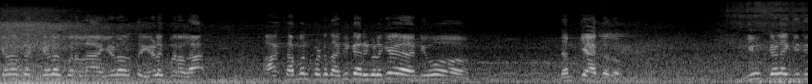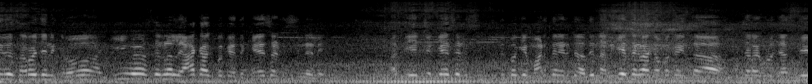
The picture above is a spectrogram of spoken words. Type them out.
ಕೇಳೋರ್ನ ಕೇಳಕ್ ಬರಲ್ಲ, ಹೇಳೋರ್ ಹತ್ರ ಹೇಳಕ್ ಬರಲ್ಲ. ಆ ಸಂಬಂಧಪಟ್ಟದ ಅಧಿಕಾರಿಗಳಿಗೆ ನೀವು ಧಮಕಿ ಹಾಕೋದು. ನೀವು ಕೇಳಂಗಿದ್ದಿದ್ದು ಸಾರ್ವಜನಿಕರು ಈ ವ್ಯವಸ್ಥೆಗಳಲ್ಲಿ ಯಾಕೆ ಆಗ್ಬೇಕಾಯ್ತು ಕೆ ಎಸ್ ಆರ್ ಟಿ ಸಿನಲ್ಲಿ ಅತಿ ಹೆಚ್ಚು K S R T C ಬಗ್ಗೆ ಮಾಡ್ತಾನೆ ಇರ್ತದೆ ಅದು ನನಗೆ ತಗೊಳಕಬೇಕಾಗಿದ್ದ ವಿಚಾರಗಳು ಜಾಸ್ತಿ?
